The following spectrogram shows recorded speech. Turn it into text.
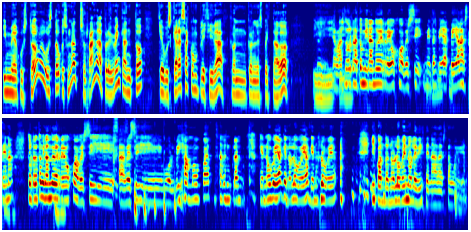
Y me gustó, me gustó. Es una chorrada, pero a mí me encantó que buscara esa complicidad con, el espectado. Y, además todo el rato mirando de reojo a ver si mientras veía, la escena todo el rato mirando de reojo a ver si a ver si volvía Moffat en plan que no vea que no lo vea que no lo vea y cuando no lo ve no le dice nada está muy bien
